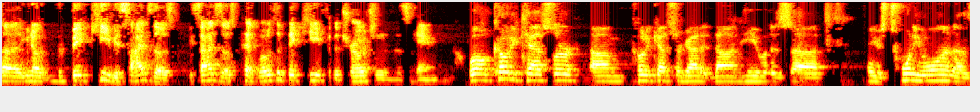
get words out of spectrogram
uh, you know the big key besides those besides those picks? What was the big key for the Trojans in this game? Well, Cody Kessler, um, Cody Kessler got it done. He was uh, he was 21 of.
